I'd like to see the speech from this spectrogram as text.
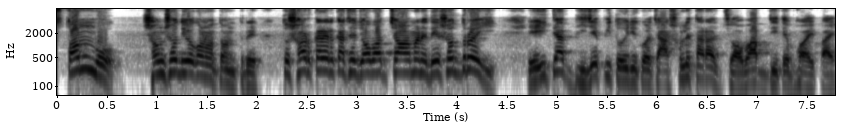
স্তম্ভ সংসদীয় গণতন্ত্রে। তো সরকারের কাছে জবাব চাওয়া মানে দেশদ্রোহী? এইটা বিজেপি তৈরি করেছে। আসলে তারা জবাব দিতে ভয় পায়।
